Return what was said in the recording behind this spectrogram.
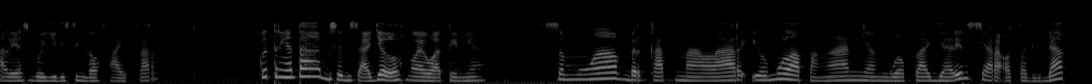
alias gue jadi single fighter. Gue ternyata bisa-bisa aja loh ngelewatinnya. Semua berkat nalar ilmu lapangan yang gue pelajarin secara otodidak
